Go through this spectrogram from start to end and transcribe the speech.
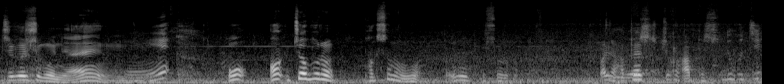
찍으시군요. 음. 네. 어, 어, 저분은 박선호. 박선호. 빨리 앞에서 찍어, 앞에서. 누구지?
